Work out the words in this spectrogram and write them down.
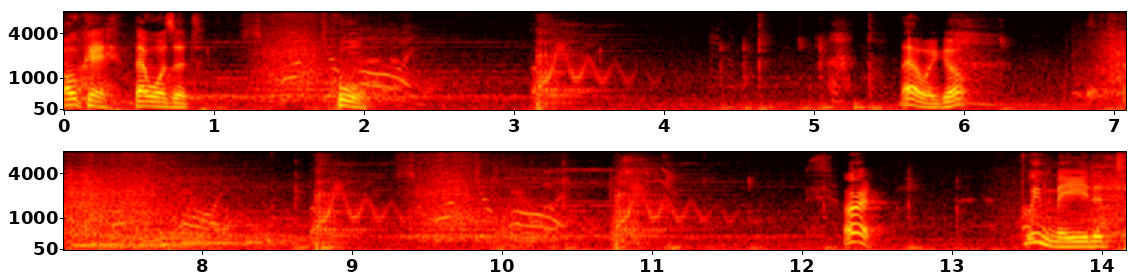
Okay, that was it. Cool. There we go. Alright. We made it.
